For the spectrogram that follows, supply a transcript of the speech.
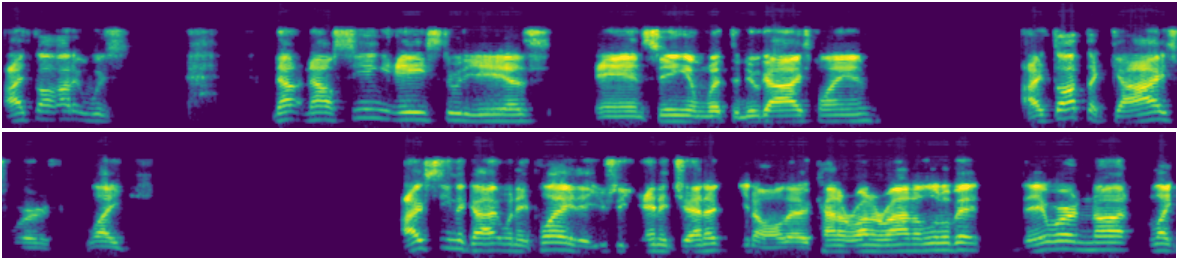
I thought it was now now seeing Ace through the years and seeing him with the new guys playing. I thought the guys were like I've seen a guy when they play, they're usually energetic. You know, they're kind of running around a little bit. They were not like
